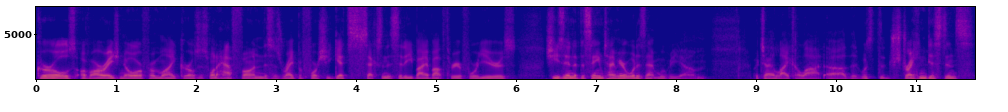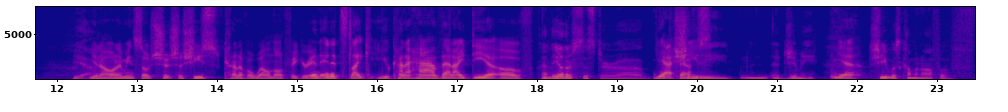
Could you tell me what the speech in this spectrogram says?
girls of our age know her from like Girls Just Want to Have Fun. This is right before she gets Sex in the City by about three or four years. She's in at the same time here. What is that movie? Um, which I like a lot. Uh, the, what's the Striking Distance? Yeah. You know what I mean? So, sh- so she's kind of a well-known figure, and and it's like you kind of have that idea of And the other sister, uh, Yeah, Kathy, she's- uh, Jimmy. yeah, She was coming off of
